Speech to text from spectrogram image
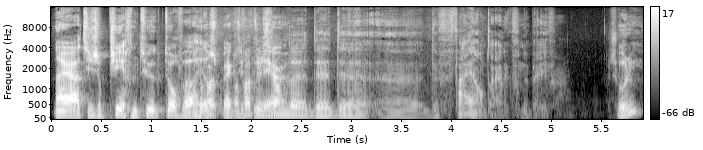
Nou ja, het is op zich natuurlijk toch wel heel Wat, maar wat is spectaculair. dan de, de, de, eh, de vijand eigenlijk van de bever? Sorry?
